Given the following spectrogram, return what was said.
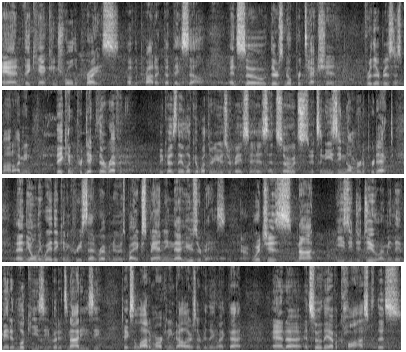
and they can't control the price of the product that they sell, and so there's no protection for their business model. I mean, they can predict their revenue because they look at what their user base is, and so it's it's an easy number to predict. And the only way they can increase that revenue is by expanding that user base, Yeah. which is not easy to do. I mean, they've made it look easy, but it's not easy. It takes a lot of marketing dollars, everything like that. And, uh, and so they have a cost that's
